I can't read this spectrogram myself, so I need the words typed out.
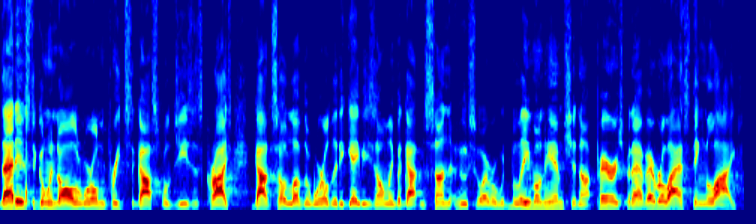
That is to go into all the world and preach the gospel of Jesus Christ. God so loved the world that he gave his only begotten Son, that whosoever would believe on him should not perish but have everlasting life.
